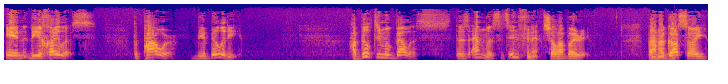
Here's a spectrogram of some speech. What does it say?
in the Yechelis, the power, the ability Habilti mugbelas, that is endless, it's infinite, shal habayri. Banagasai,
